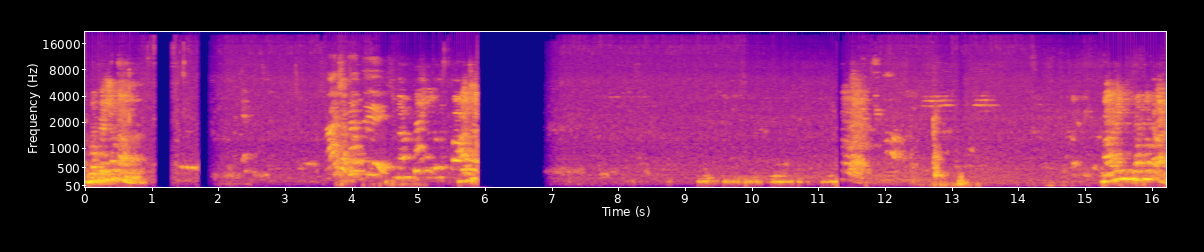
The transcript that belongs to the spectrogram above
প্রফেশনাল আচ্ছা। মার্নিং খন্দকার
